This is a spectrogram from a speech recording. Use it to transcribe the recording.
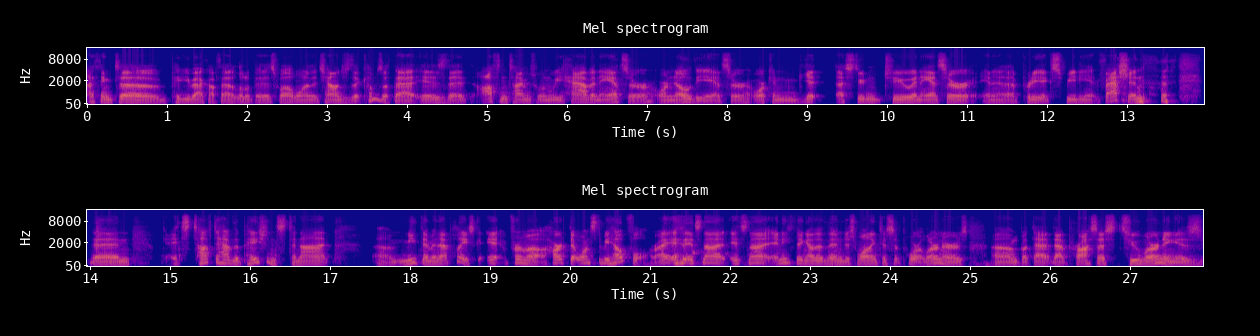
I think to piggyback off that a little bit as well, one of the challenges that comes with that is that oftentimes when we have an answer or know the answer or can get a student to an answer in a pretty expedient fashion, then it's tough to have the patience to not um, meet them in that place it, from a heart that wants to be helpful right? It's not it's not anything other than just wanting to support learners um, right. but that that process to learning is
